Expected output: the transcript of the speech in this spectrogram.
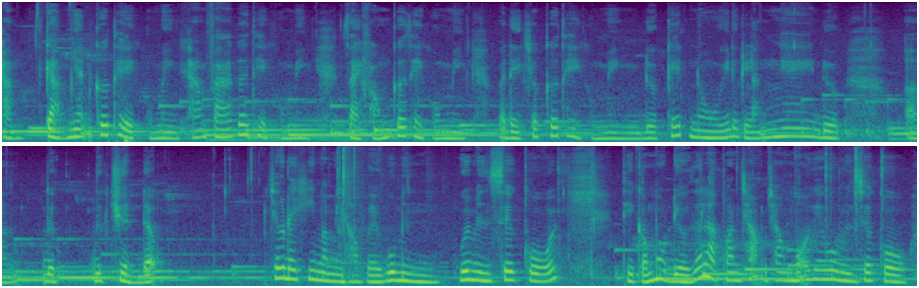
cảm cảm nhận cơ thể của mình khám phá cơ thể của mình giải phóng cơ thể của mình và để cho cơ thể của mình được kết nối được lắng nghe được uh, được được chuyển động. Trước đây khi mà mình học về women women circle ấy, thì có một điều rất là quan trọng trong mỗi cái Woman circle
